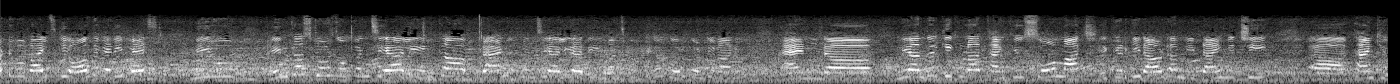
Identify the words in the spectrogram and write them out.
ఆటోమొబైల్స్కి ఆల్ ది వెరీ బెస్ట్ మీరు ఇంకా స్టోర్స్ ఓపెన్ చేయాలి ఇంకా బ్రాండ్ ఓపెన్ చేయాలి అది మనస్ఫూర్తిగా కోరుకుంటున్నాను. అండ్ uh, మీ అందరికీ కూడా థ్యాంక్ యూ సో మచ్ ఇక్కడికి రావడం మీ టైం ఇచ్చి thank you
